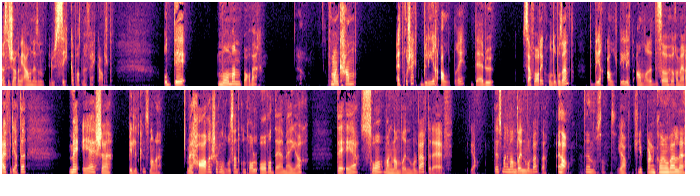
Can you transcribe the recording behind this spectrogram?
regissøren i armen er sånn Er du sikker på at vi fikk alt? Og det må man bare være. For man kan Et prosjekt blir aldri det du ser for deg, 100% Det blir alltid litt annerledes å høre mer i, fordi at det, vi er ikke billedkunstnere. Vi har ikke 100% kontroll over det vi gjør. Det er så mange andre involverte. Det er, ja, det er så mange andre involverte. Ja, det er noe sant. Ja. Klipperen kan jo velge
